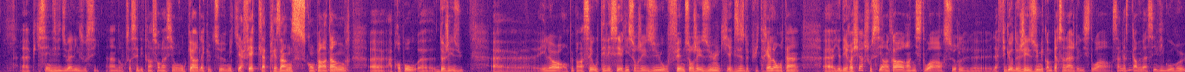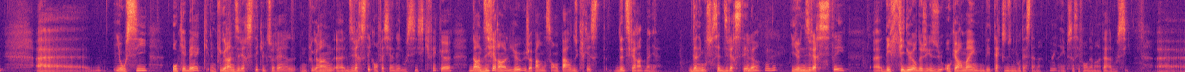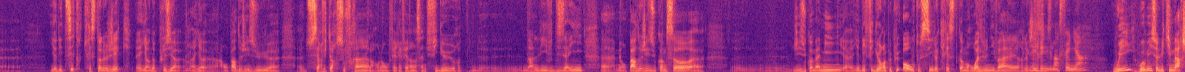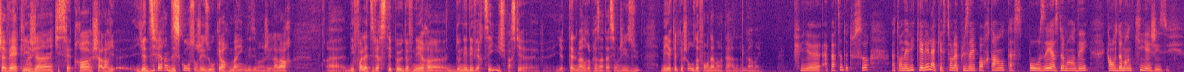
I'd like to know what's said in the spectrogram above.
euh, puis qui s'individualise aussi. hein. Donc ça, c'est des transformations au cœur de la culture, mais qui affectent la présence qu'on peut entendre euh, à propos de Jésus. Et là, on peut penser aux téléséries sur Jésus, aux films sur Jésus Oui. qui existent depuis très longtemps. Euh, il y a des recherches aussi encore en histoire sur le- le- la figure de Jésus, mais comme personnage de l'histoire. Ça reste quand même assez vigoureux. Euh, il y a aussi au Québec une plus grande diversité culturelle, une plus grande euh, diversité confessionnelle aussi, ce qui fait que dans différents lieux, je pense, on parle du Christ de différentes manières. Donnez-moi sur cette diversité-là. Mhm. Il y a une diversité euh, des figures de Jésus au cœur même des textes du Nouveau Testament. Oui. Et puis ça, c'est fondamental aussi. Euh, il y a des titres christologiques, et il y en a plusieurs. Hein. on parle de Jésus, euh, du serviteur souffrant. Alors là, on fait référence à une figure dans le livre d'Isaïe, mais on parle de Jésus comme ça, Jésus comme ami. il y a des figures un peu plus hautes aussi, le Christ comme roi de l'univers. Le Jésus, l'enseignant. Oui, oui, oui, celui qui marche avec les gens, qui se fait proche. Alors, il y a différents discours sur Jésus au cœur même des évangiles. Alors, euh, des fois, la diversité peut devenir euh, donner des vertiges parce qu'il y, a tellement de représentations de Jésus, mais il y a quelque chose de fondamental quand mm. même. Puis, euh, à partir de tout ça, à ton avis, quelle est la question la plus importante à se poser, à se demander quand on se demande qui est Jésus?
